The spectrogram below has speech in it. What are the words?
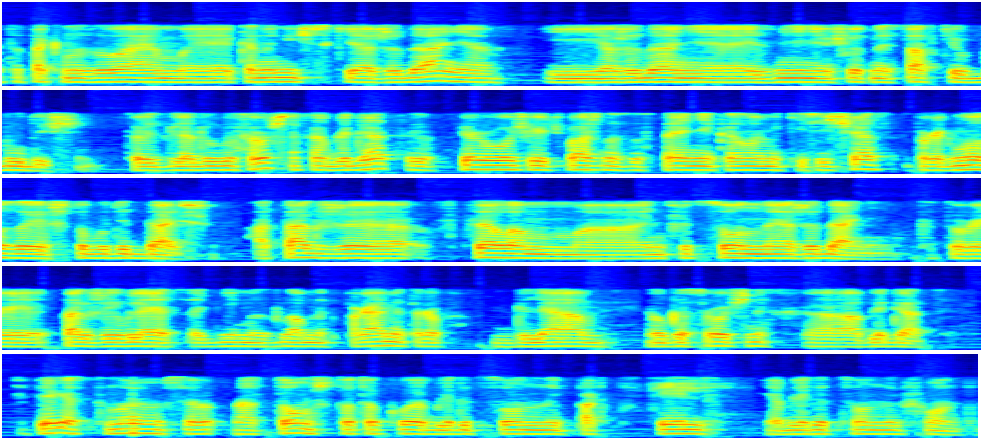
Это так называемые экономические ожидания и ожидания изменения учетной ставки в будущем. То есть для долгосрочных облигаций в первую очередь важно состояние экономики сейчас, прогнозы, что будет дальше, а также в целом э, инфляционные ожидания, которые также являются одним из главных параметров для долгосрочных э, облигаций. Теперь остановимся на том, что такое облигационный портфель и облигационный фонд.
